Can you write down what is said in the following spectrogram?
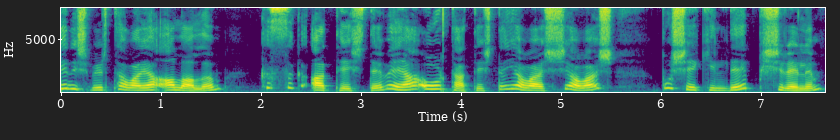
Geniş bir tavaya alalım. Kısık ateşte veya orta ateşte yavaş yavaş bu şekilde pişirelim.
